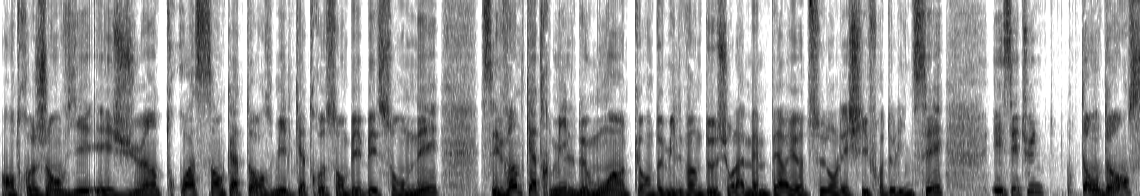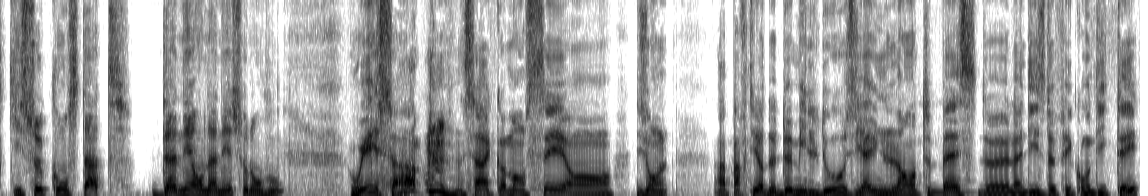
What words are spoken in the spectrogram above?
Entre janvier et juin, 314 400 bébés sont nés. C'est 24 000 de moins qu'en 2022 sur la même période selon les chiffres de l'INSEE. Et c'est une tendance qui se constate d'année en année selon vous? Oui, ça, ça a commencé en, disons, à partir de 2012, il y a une lente baisse de l'indice de fécondité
